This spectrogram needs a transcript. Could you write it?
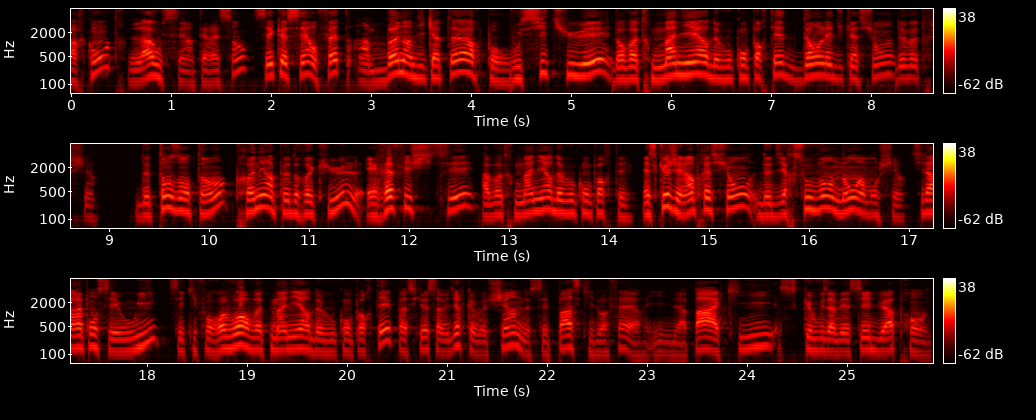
Par contre, là où c'est intéressant, c'est que c'est en fait un bon indicateur pour vous situer dans votre manière de vous comporter dans l'éducation de votre chien. de temps en temps, prenez un peu de recul et réfléchissez à votre manière de vous comporter. Est-ce que j'ai l'impression de dire souvent non à mon chien? Si la réponse est oui, c'est qu'il faut revoir votre manière de vous comporter parce que ça veut dire que votre chien ne sait pas ce qu'il doit faire. Il n'a pas acquis ce que vous avez essayé de lui apprendre.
